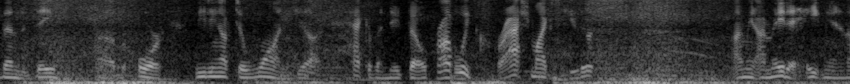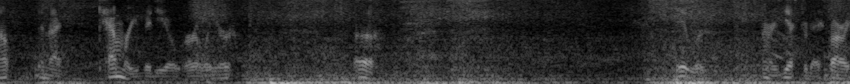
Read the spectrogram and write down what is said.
than the day uh, before, leading up to one just heck of a nuke that will probably crash my computer. I mean, I made it hate me enough in that Khemri video earlier. Uh, it was, or yesterday, sorry.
